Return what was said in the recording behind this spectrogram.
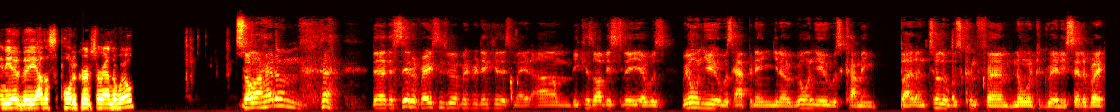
any of the other supporter groups around the world? So I had um. the the celebrations were a bit ridiculous, mate. Um, because obviously it was we all knew it was happening. You know, we all knew it was coming but until it was confirmed, no one could really celebrate.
